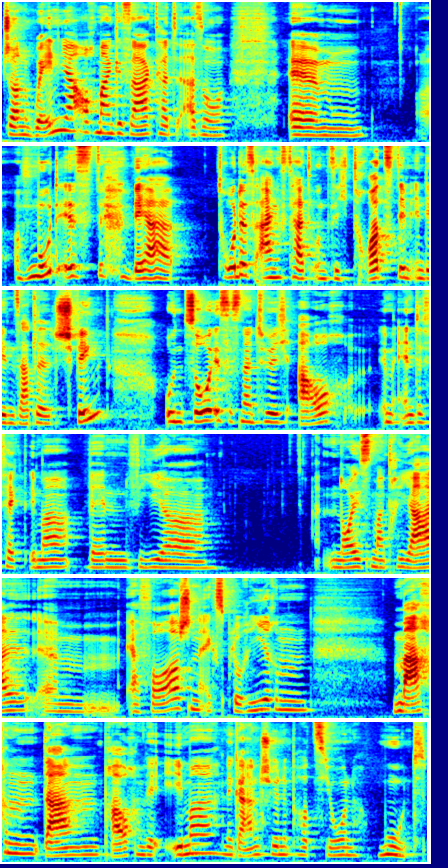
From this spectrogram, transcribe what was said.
John Wayne ja auch mal gesagt hat, also ähm, Mut ist, wer Todesangst hat und sich trotzdem in den Sattel schwingt. Und so ist es natürlich auch im Endeffekt immer, wenn wir neues Material ähm, erforschen, explorieren, machen, dann brauchen wir immer eine ganz schöne Portion Mut.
